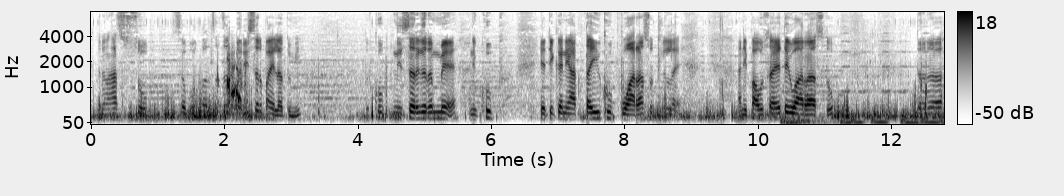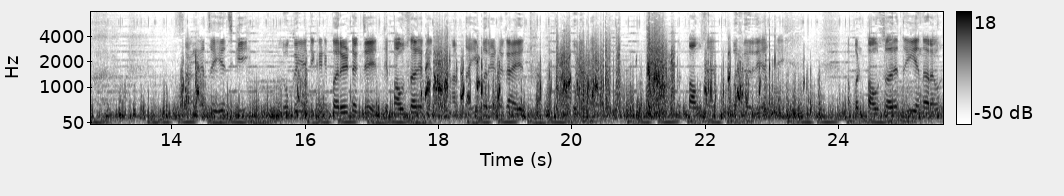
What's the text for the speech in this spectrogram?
कारण हा सो सभोवतालचा जर परिसर पाहिला तुम्ही तर खूप निसर्गरम्य आहे आणि खूप या ठिकाणी आत्ताही खूप वारा सुटलेला आहे. आणि पावसाळ्यातही वारा असतो. तर सांगायचं हेच की लोक या ठिकाणी पर्यटक जे आहेत ते पावसाळ्यात येतात. आत्ताही पर्यटक आहेत. पण पावसाळ्यात खूपच गर्दी असते. आपण पावसाळ्यातही येणार आहोत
